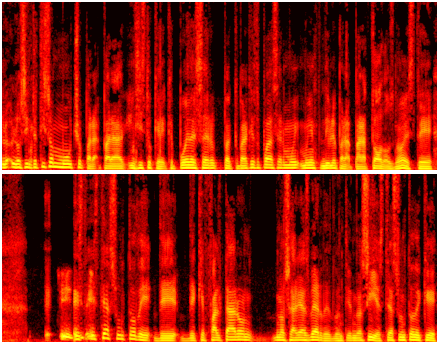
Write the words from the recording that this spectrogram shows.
lo, sintetizo mucho para, para insisto, que, que puede ser, para, que esto pueda ser muy, muy entendible para, para todos, ¿no? Este, este, este, asunto de, de, de, que faltaron no sé áreas verdes lo entiendo así este asunto de que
